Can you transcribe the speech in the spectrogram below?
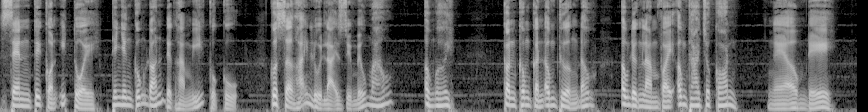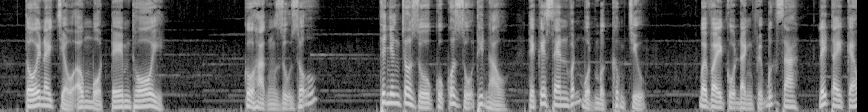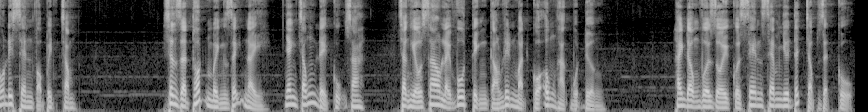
Sen tuy còn ít tuổi, Thế nhưng cũng đoán được hàm ý của cụ. Cô sợ hãi lùi lại rồi mếu máu. Ông ơi, con không cần ông thưởng đâu. Ông đừng làm vậy, ông tha cho con. Nghe ông đi. Tối nay chiều ông một đêm thôi. Cô hạc dụ dỗ Thế nhưng cho dù cụ có dụ thế nào, Thì cái sen vẫn một mực không chịu Bởi vậy cụ đành phải bước ra, Lấy tay kéo đi sen vào bên trong Sen giật thót mình dãy nảy, Nhanh chóng để cụ ra Chẳng hiểu sao lại vô tình cào lên mặt của ông Hạc một đường Hành động vừa rồi của Sen xem như đất chọc giật cụ.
